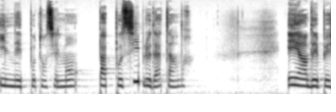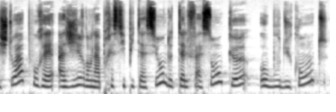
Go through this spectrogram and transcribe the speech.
il n'est potentiellement pas possible d'atteindre. Et un dépêche-toi pourrait agir dans la précipitation de telle façon que, au bout du compte,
